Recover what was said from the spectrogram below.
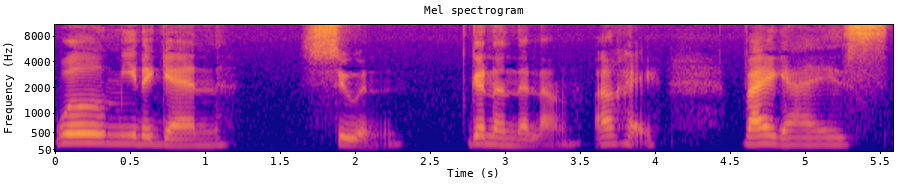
We'll meet again soon. Ganun na lang. Okay. Bye guys.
